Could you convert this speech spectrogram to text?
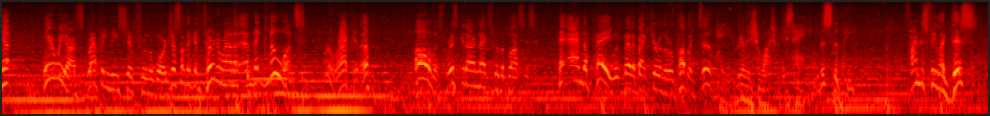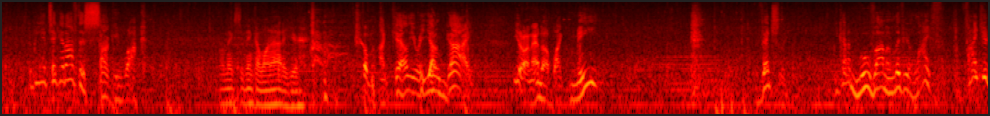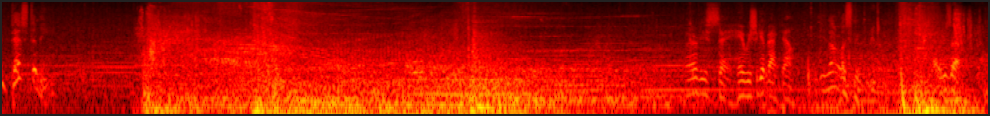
Yeah, here we are, scrapping these ships from the war just so they can turn around and, and make new ones. What a racket, huh? All of us risking our necks for the bosses. And the pay was better back during the Republic, too. Hey, you really should watch what you say. Listen to me. Find us feel like this, it'll be your ticket off this soggy rock. What makes you think I want out of here? Come on, Cal, you're a young guy. You don't end up like me. Eventually, you gotta move on and live your life. Find your destiny. Whatever you say. Hey, we should get back down. You're not listening to me. What was that?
